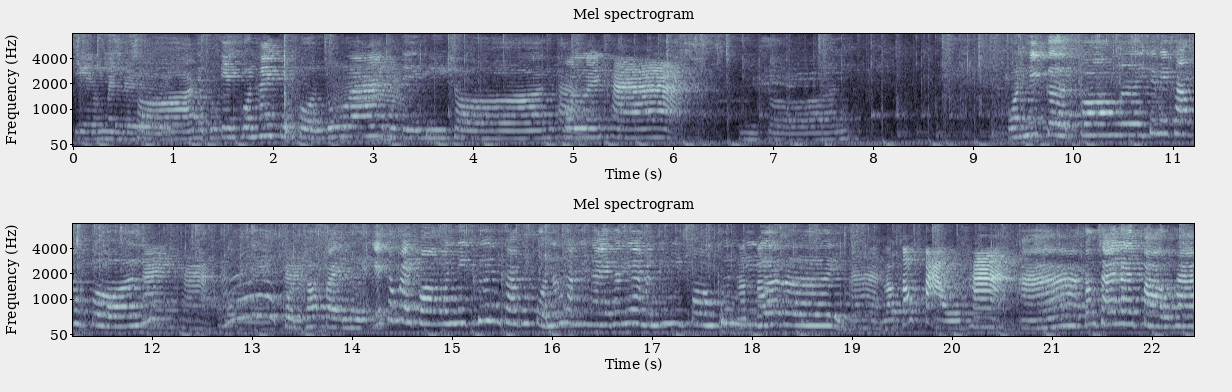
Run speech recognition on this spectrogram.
เทลงไปมีเลยช้อนเดี๋ยวครูเจนคนให้ครูฝนด้วยครูเจนมีช้อนค่ะคนเลยค่ะ มีช้อนคนให้เกิดฟองเลยใช่ไหมคะครูฝนใช่ค่ะอ่าคนเข้าไปเลย เอ๊ะทำไมฟองมันไม่ขึ้นคะครูฝนต้องทำยังไงคะเนี่ยมันไม่มีฟองขึ้นเยอะเลยอ่าเราต้องเป่าค่ะอ่าต้องใช้อะไรเป่าคะ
